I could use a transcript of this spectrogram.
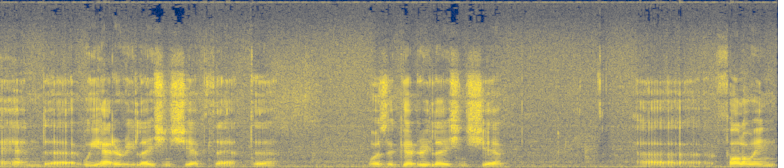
and uh, we had a relationship that uh, was a good relationship. Uh, following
